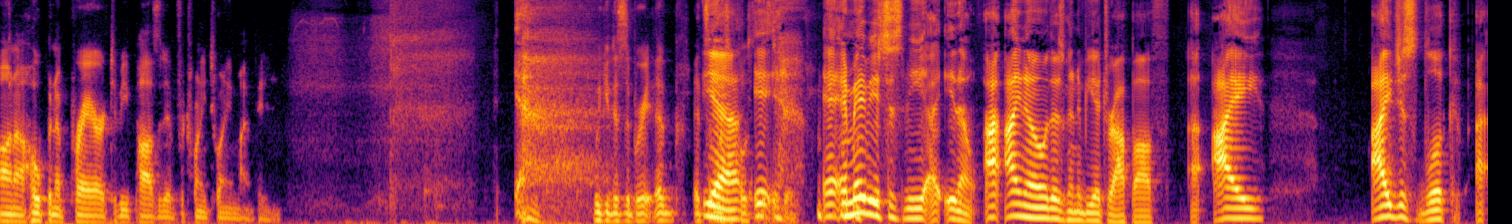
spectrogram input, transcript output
on a hope and a prayer to be positive for 2020, in my opinion. Yeah. We can disagree. Uh, it's yeah, supposed to it- disagree. and maybe it's just me. You know, I, I know there's going to be a drop off. Uh, I I just look. I,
